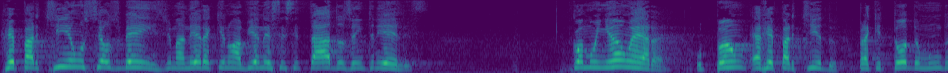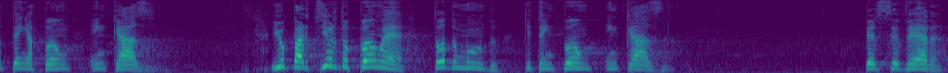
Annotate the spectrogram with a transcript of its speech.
Repartiam os seus bens de maneira que não havia necessitados entre eles. Comunhão era o pão é repartido para que todo mundo tenha pão em casa. E o partir do pão é todo mundo que tem pão em casa, persevera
